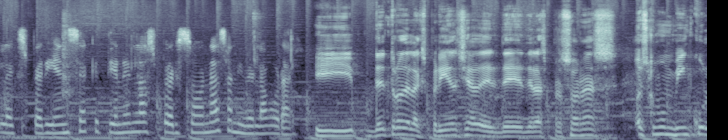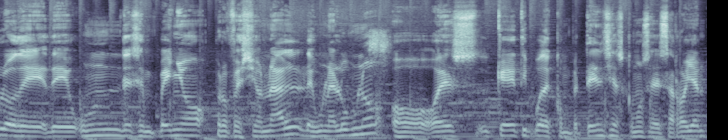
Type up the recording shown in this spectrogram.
la experiencia que tienen las personas a nivel laboral. Y dentro de la experiencia de, las personas, ¿es como un vínculo de, un desempeño profesional de un alumno o, es qué tipo de competencias, cómo se desarrollan,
